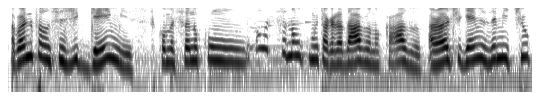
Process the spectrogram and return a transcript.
Agora indo pra notícias de games, começando com uma notícia não muito agradável no caso, a Riot Games demitiu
